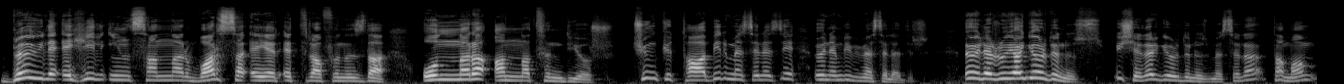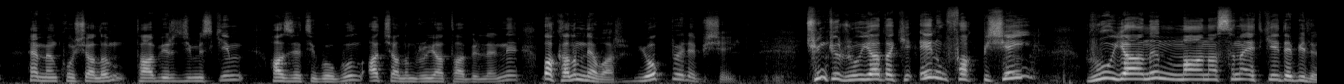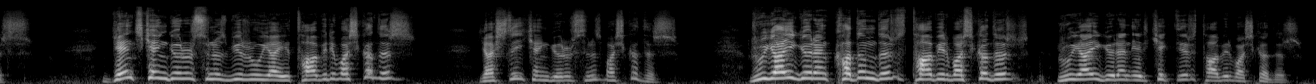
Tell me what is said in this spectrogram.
Böyle ehil insanlar varsa eğer etrafınızda onlara anlatın diyor. Çünkü tabir meselesi önemli bir meseledir. Öyle rüya gördünüz bir şeyler gördünüz mesela tamam hemen koşalım tabircimiz kim? Hazreti Google açalım rüya tabirlerini bakalım ne var yok böyle bir şey. Çünkü rüyadaki en ufak bir şey rüyanın manasına etki edebilir. Gençken görürsünüz bir rüyayı tabiri başkadır. Yaşlıyken görürsünüz başkadır. Rüyayı gören kadındır tabir başkadır. Rüyayı gören erkektir tabir başkadır.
